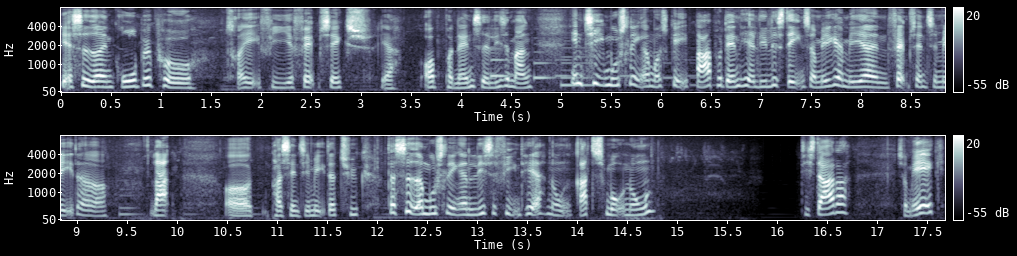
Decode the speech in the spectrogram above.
Her sidder en gruppe på 3, 4, 5, 6, ja, op på den anden side lige så mange. En 10 muslinger måske, bare på den her lille sten, som ikke er mere end 5 cm lang og et par centimeter tyk. Der sidder muslingerne lige så fint her, nogle ret små nogen. De starter som æg,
